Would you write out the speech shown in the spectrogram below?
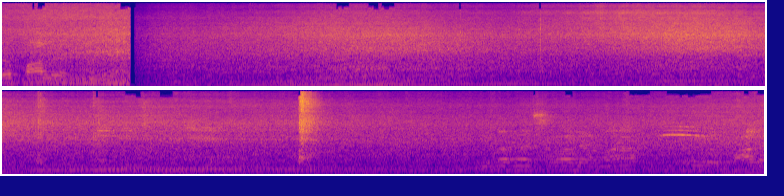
ก็ป้าเลย இவங்க செவ்வாய்க்கிழமை பால்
